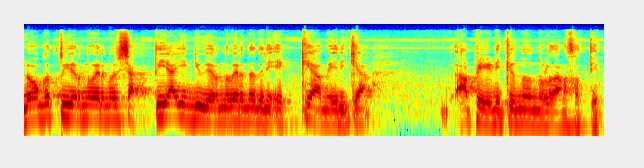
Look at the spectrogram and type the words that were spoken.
ലോകത്തുയർന്നു വരുന്ന ഒരു ശക്തിയായി ഇന്ത്യ ഉയർന്നു വരുന്നതിന് ഒക്കെ അമേരിക്ക പേടിക്കുന്നു എന്നുള്ളതാണ് സത്യം.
